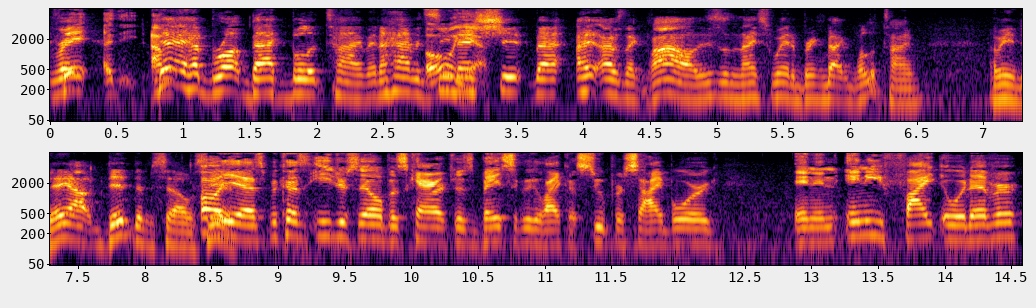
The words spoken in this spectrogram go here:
Right? They have brought back bullet time, and I haven't Oh, seen that yeah. shit back. I, I was like, wow, this is a nice way to bring back bullet time. I mean, they outdid themselves. Oh here. yeah, it's because Idris Elba's character is basically like a super cyborg, and in any fight or whatever,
